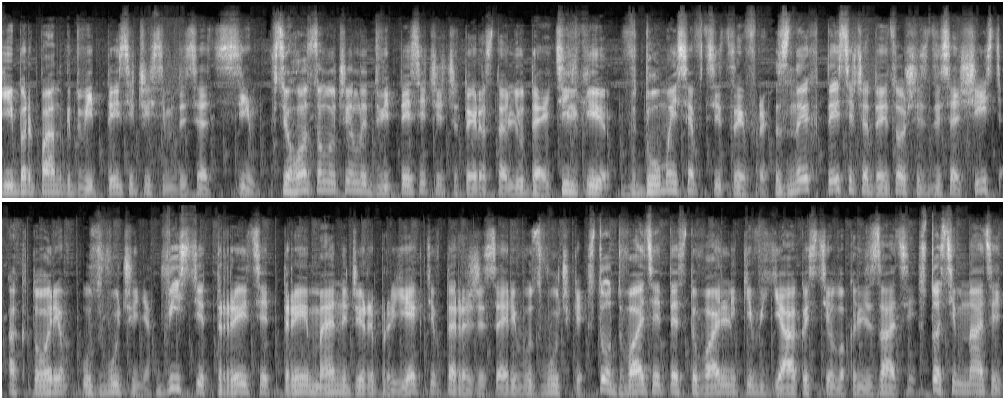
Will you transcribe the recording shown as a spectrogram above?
Cyberpunk 2077. Всього залучили 2400 людей. Тільки вдумайся в ці цифри. З них 1966 акторів озвучення, 233 менеджери проєктів та режисерів озвучки, 120 тестувальників якості локалізації, 117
